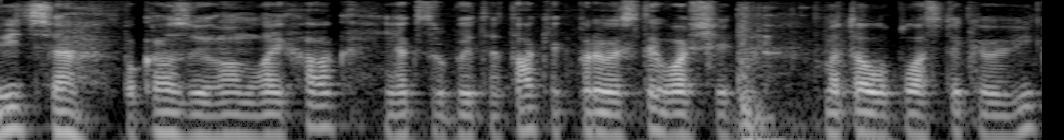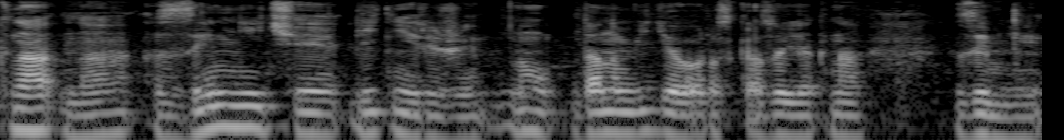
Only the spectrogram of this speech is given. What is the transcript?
Дивіться, показую вам лайфхак, як зробити так, як перевести ваші металопластикові вікна на зимній чи літній режим. Ну, в даному відео розказую, як на зимній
